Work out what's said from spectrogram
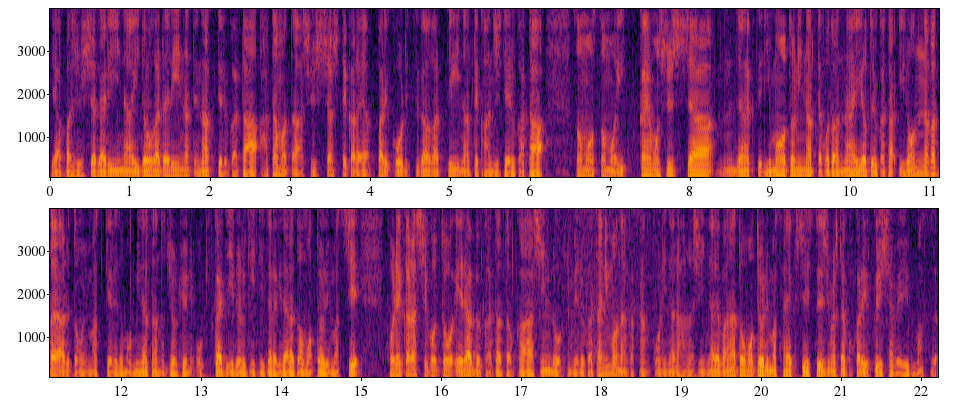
やっぱ出社だりーな、移動がだりーなってなってる方、はたまた出社してからやっぱり効率が上がっていいなって感じている方、そもそも一回も出社じゃなくてリモートになったことはないよという方、いろんな方あると思いますけれども、皆さんの状況に置き換えていろいろ聞いていただけたらと思っておりますし、これから仕事を選ぶ方とか、進路を決める方にもなんか参考になる話になればなと思っております。早口失礼しました。ここからゆっくり喋ります。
